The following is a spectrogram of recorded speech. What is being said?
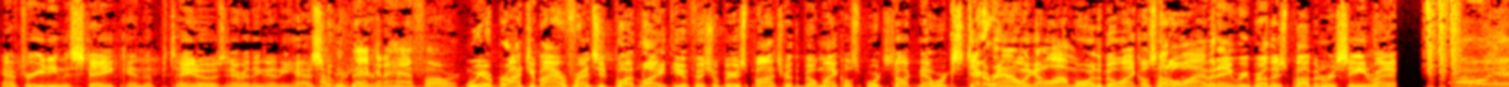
after eating the steak and the potatoes and everything that he has I'll over be back here. in a half hour. We are brought to you by our friends at Bud Light, the official beer sponsor of the Bill Michaels Sports Talk Network. Stick around. We got a lot more of the Bill Michaels Huddle live at Angry Brothers Pub in Racine right after. Oh, yeah.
